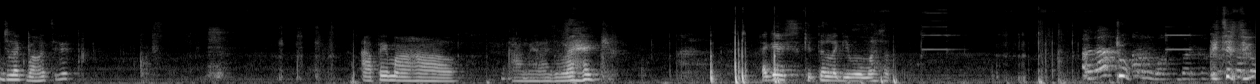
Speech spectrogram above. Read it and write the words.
Jelek banget sih, Beb. HP mahal, kamera jelek. Hai guys, kita lagi mau masak. Ada? Aduh. Allahu Akbar. Kakak, Kecil.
